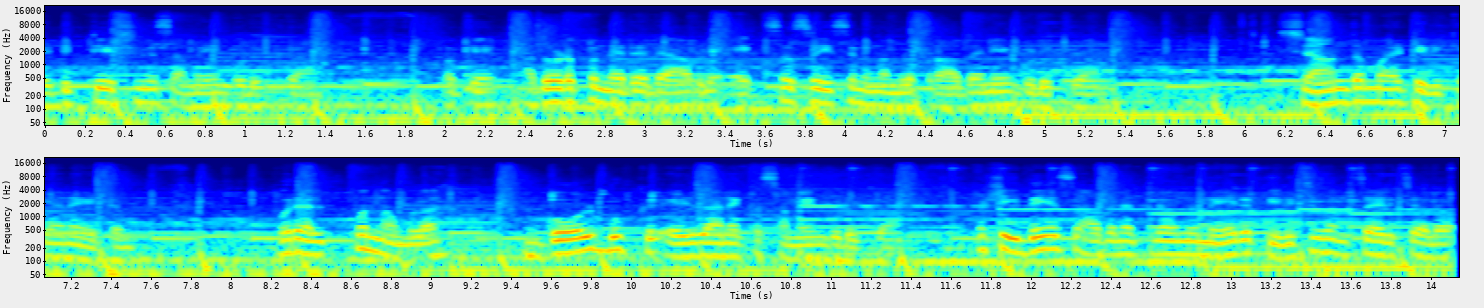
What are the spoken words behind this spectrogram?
മെഡിറ്റേഷന് സമയം കൊടുക്കുക. ഓക്കെ? അതോടൊപ്പം നേരെ രാവിലെ എക്സസൈസിന് നമ്മൾ പ്രാധാന്യം കൊടുക്കുക. ശാന്തമായിട്ടിരിക്കാനായിട്ടും ഒരല്പം നമ്മൾ ഗോൾ ബുക്ക് എഴുതാനൊക്കെ സമയം കൊടുക്കുക. പക്ഷേ ഇതേ സാധനത്തിനെ ഒന്ന് നേരെ തിരിച്ച് സംസാരിച്ചാലോ?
